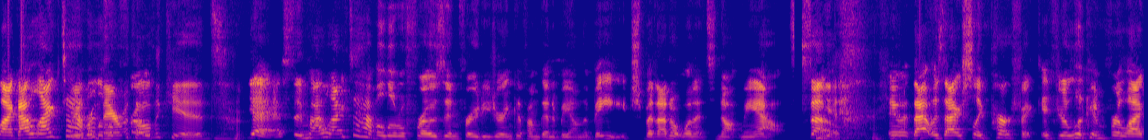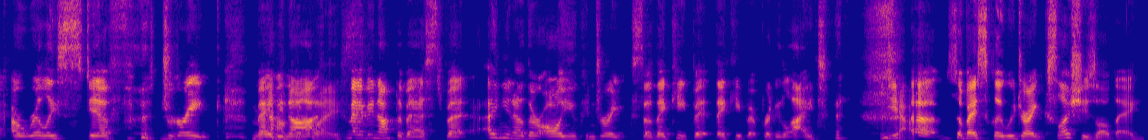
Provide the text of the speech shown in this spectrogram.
like i like to we have a were little there with all the kids. yes and i like to have a little frozen fruity drink if i'm going to be on the beach but i don't want it to knock me out so Yeah. it, that was actually perfect if you're looking for like a really stiff drink maybe Not the not, maybe not the best but uh, you know they're all you can drink so they keep it they keep it pretty light yeah. um, so basically we drank slushies all day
